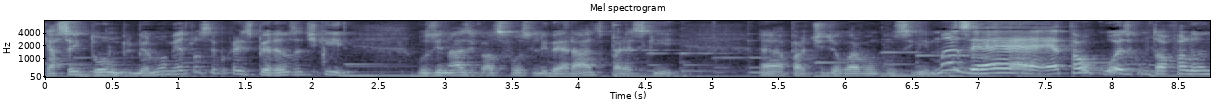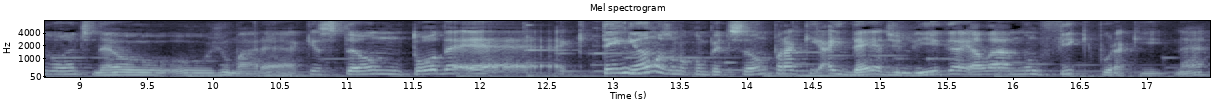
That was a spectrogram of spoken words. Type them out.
que, aceitou no primeiro momento, não sei por aquela esperança de que os ginásios fossem liberados. Parece que a partir de agora vão conseguir. Mas é, é tal coisa, como estava falando antes, né, o, o, Gilmar. É, a questão toda é que tenhamos uma competição para que a ideia de liga ela não fique por aqui, né?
